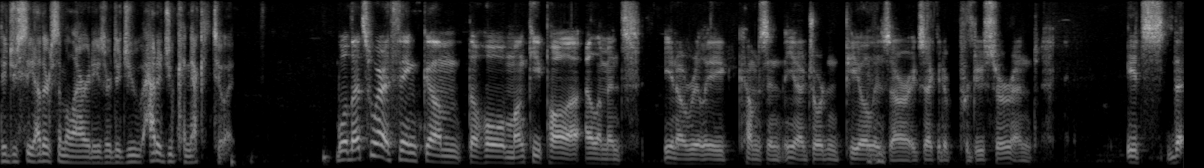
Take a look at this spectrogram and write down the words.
did you see other similarities, or did you how did you connect to it? Well, that's where I think um, the whole monkey paw element, you know, really comes in. You know, Jordan Peele Mhm. is our executive producer, and it's the,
